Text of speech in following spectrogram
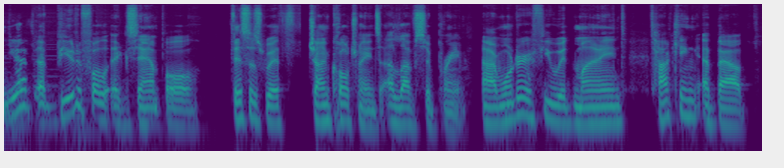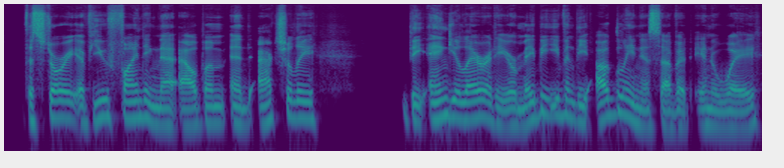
You have a beautiful example This is with John Coltrane's A Love Supreme. I wonder if you would mind talking about the story of you finding that album and actually the angularity or maybe even the ugliness of it in a way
